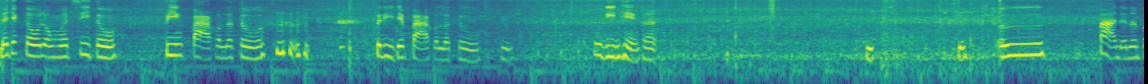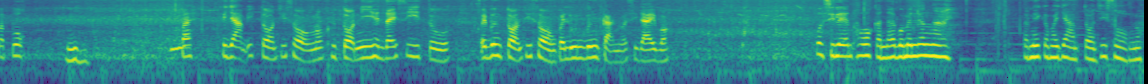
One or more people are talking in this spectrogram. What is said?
ได้จักโตวลงมืดสี่ตัวปีงป่าคนละตัวพอดีได้ป่าคนละตัวผู้ดีนแหงขนาดเออป่าเดี๋ยวนั้นปลาปกไปพยายามอีกตอนที่สองเนาะคือตอนนี้เห็นได้สี่ตัวไปเบิ่งตอนที่สองไปลุ้นเบิ่งกันว่าสิได้บ่ว่าสิเลนพ่อกันได้บ่เป็นเรื่องง่าย ตอนนี้ก็มายามตอนที่สองเนาะ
